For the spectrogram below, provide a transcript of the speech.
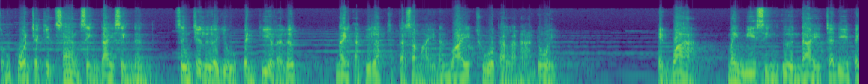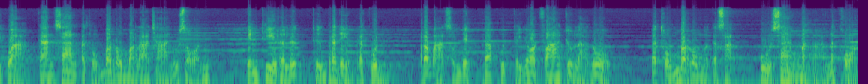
สมควรจะคิดสร้างสิ่งใดสิ่งหนึ่ง ซึ่งจะเหลืออยู่เป็นที่ระลึก ในอภิลักษิตสมัยนั้นไว้ชั่วกาลนานด้วย เห็นว่าไม่มีสิ่งอื่นใดจะดีไปกว่าการสร้างปฐมบรมราชานุสร์เป็นที่ระลึกถึงพระเดชพระคุณ พระบาทสมเด็จพระพุทธยอดฟ้าจุฬาโลก ปฐมบรมกษัตริย์ ผู้สร้างมหานคร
